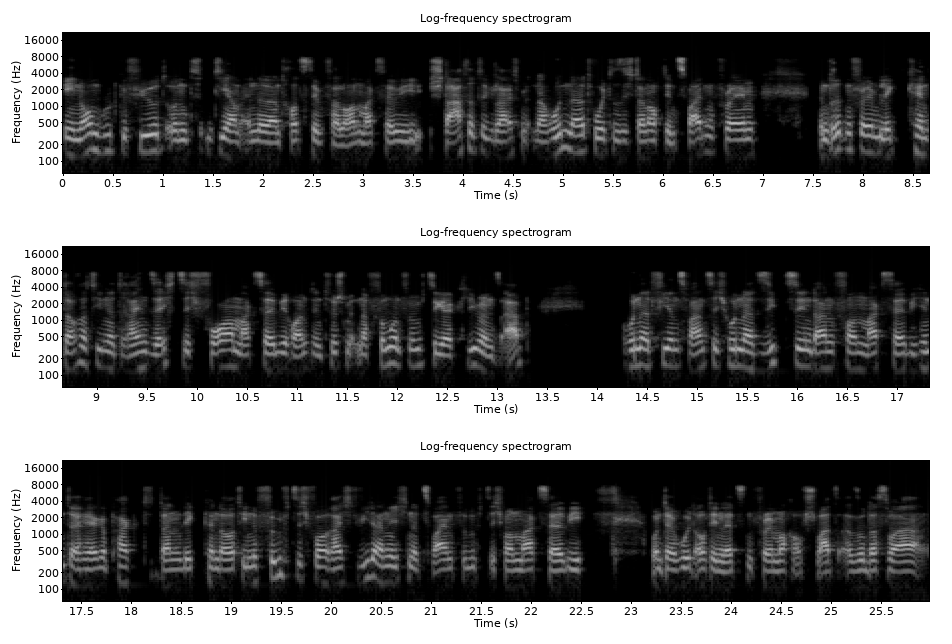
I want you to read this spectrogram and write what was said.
enorm gut geführt und die am Ende dann trotzdem verloren. Mark Selby startete gleich mit einer 100, holte sich dann auch den zweiten Frame. Im dritten Frame legt Ken Doherty eine 63 vor. Mark Selby räumt den Tisch mit einer 55er Clearance ab. 124, 117 dann von Max Selby hinterhergepackt. Dann legt Kendauti eine 50 vor, reicht wieder nicht, eine 52 von Max Selby. Und er holt auch den letzten Frame auch auf schwarz. Also das war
